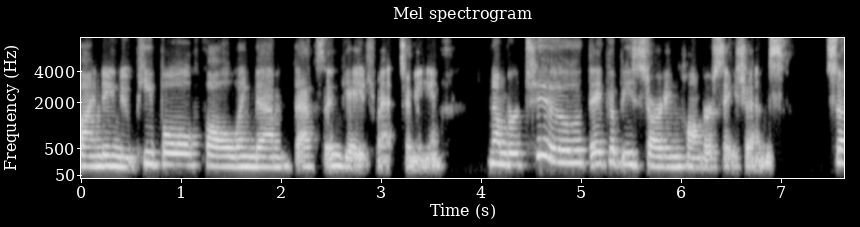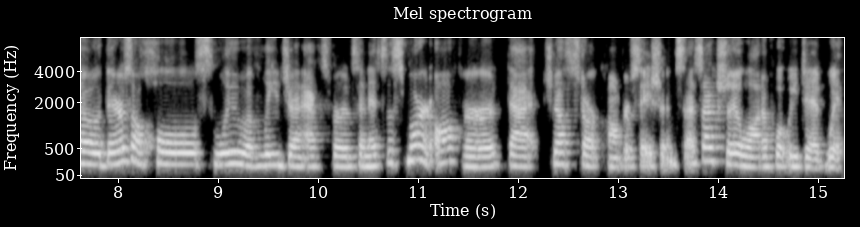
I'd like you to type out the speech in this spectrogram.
finding new people, following them. That's engagement to me. Number two, they could be starting conversations. So there's a whole slew of lead gen experts, and it's a smart offer that just start conversations. That's actually a lot of what we did with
